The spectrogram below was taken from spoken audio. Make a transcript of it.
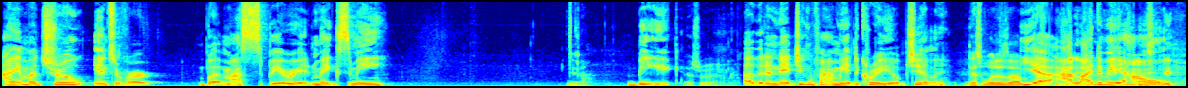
I am a true introvert, but my spirit makes me Yeah, big. that's right. Other than that, you can find me at the crib chilling. That's what it's all about. Yeah, I like to be at home.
